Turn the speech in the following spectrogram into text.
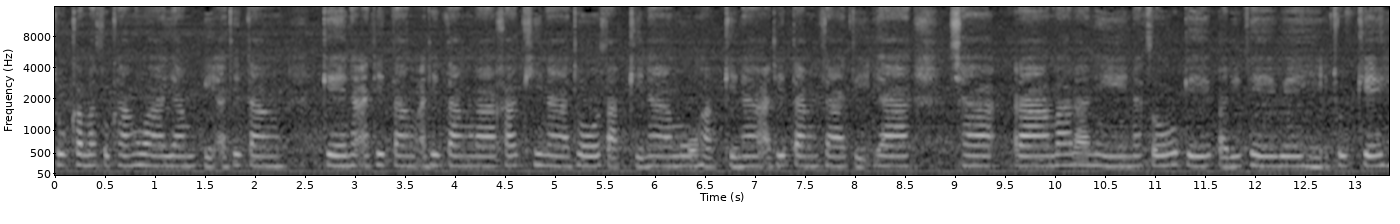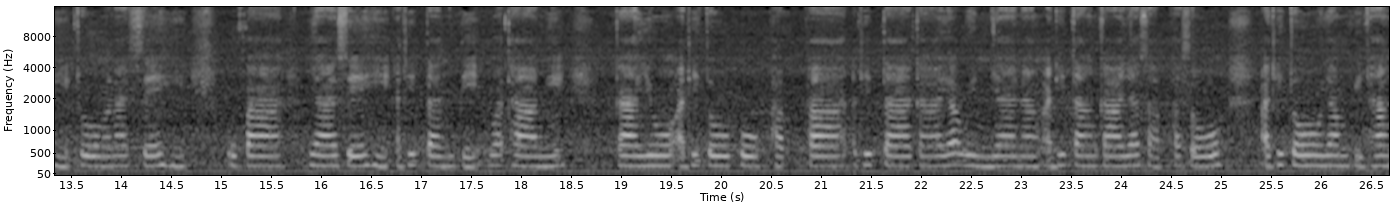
ทุกขมสุขังวายามปิอธิตัง เกนะอธิตัง อธิตังราคะขีนาโทสักขีนาโมหักขีนาอธิตังชาติยา ชารามารณีนโสเกปริเทเวหิทุเคหิโทมนัสเสหิอุปายาเสหิอธิตันติวทามิกายโยอธิโตโภภัพพาอธิตากายวิญญาณัง อธิตังกายสัพพโส อธิโตยัมปิทัง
